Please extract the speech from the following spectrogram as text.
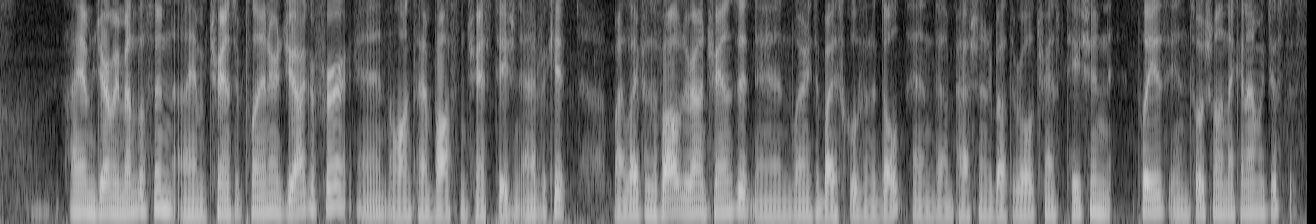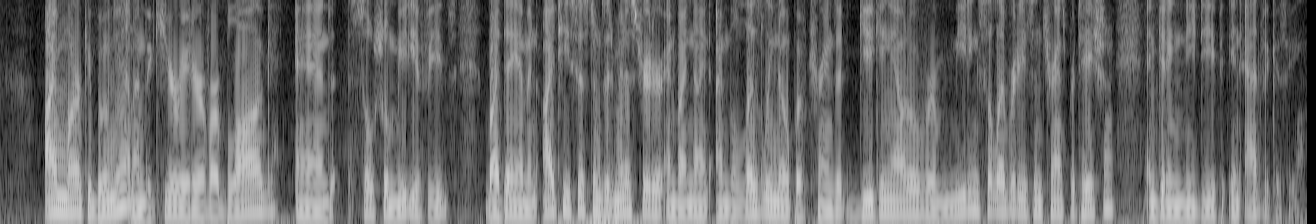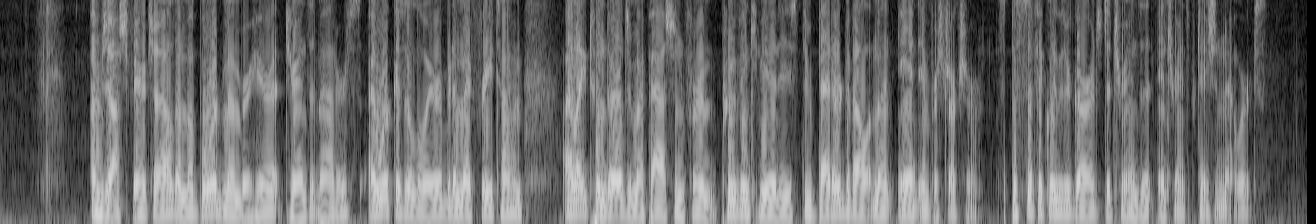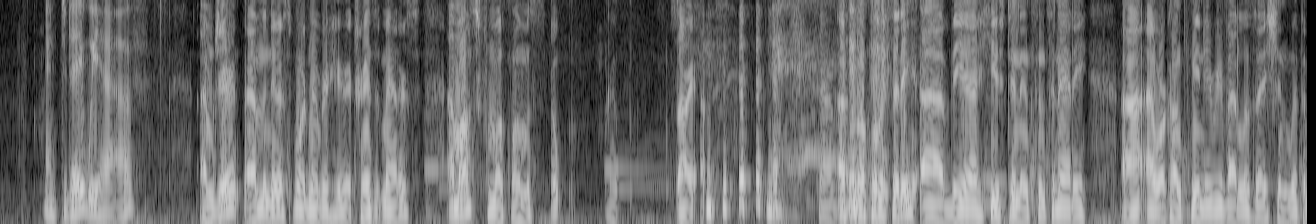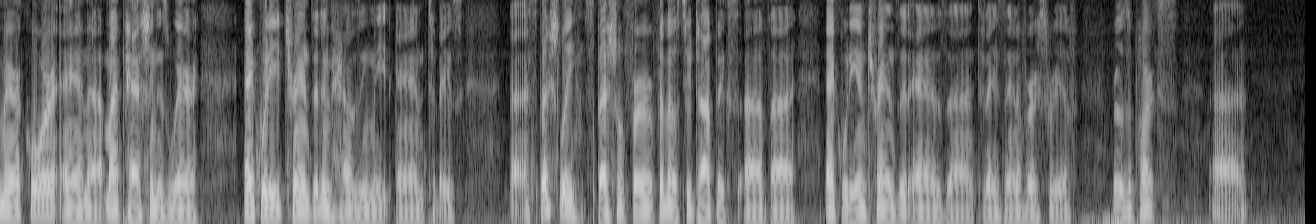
I am Jeremy Mendelson. I am a transit planner, geographer, and a longtime Boston transportation advocate. My life has evolved around transit and learning to bicycle as an adult, and I'm passionate about the role transportation plays in social and economic justice. I'm Marc Ebuña, and I'm the curator of our blog and social media feeds. By day, I'm an IT systems administrator, and by night, I'm the Leslie Knope of transit, geeking out over meeting celebrities in transportation and getting knee deep in advocacy. I'm Josh Fairchild. I'm a board member here at Transit Matters. I work as a lawyer, but in my free time, I like to indulge in my passion for improving communities through better development and infrastructure, specifically with regards to transit and transportation networks. And today we have. I'm Jarrett. I'm the newest board member here at Transit Matters. I'm also from Oklahoma. Oh, oh sorry. Sorry, I'm from Oklahoma City uh, via Houston and Cincinnati. Uh, I work on community revitalization with AmeriCorps, and uh, my passion is where equity, transit, and housing meet. And today's uh, especially special for, for those two topics of uh, equity and transit as uh, today's anniversary of Rosa Parks uh,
